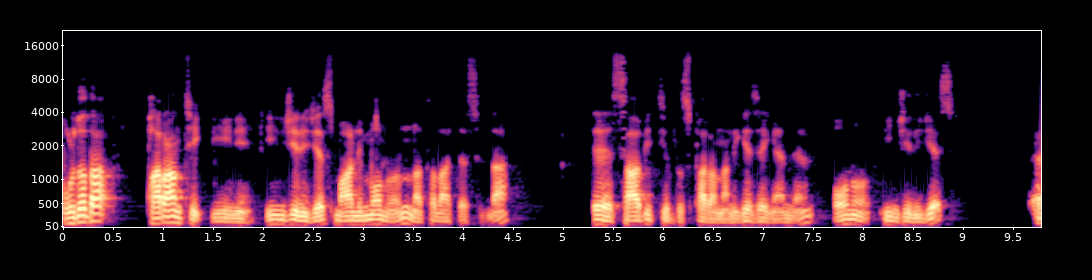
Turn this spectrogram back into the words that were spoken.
Burada da paran tekniğini inceleyeceğiz. Marilyn Monroe'nun natal haritasında e, sabit yıldız paranlarını gezegenlerin onu inceleyeceğiz. E,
